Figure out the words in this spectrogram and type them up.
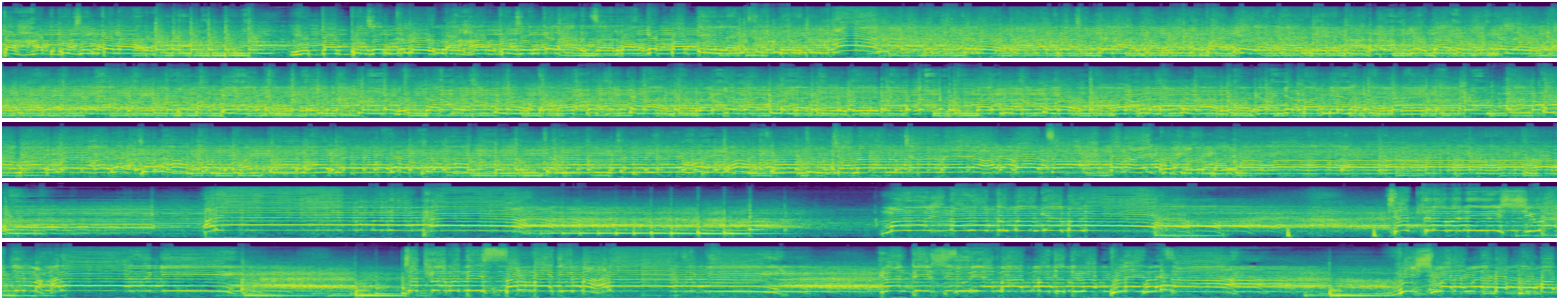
होता हात भी जिंकणार. युद्धात भी जिंकलो होता हात भी जिंकणार. जरांगे पाटील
